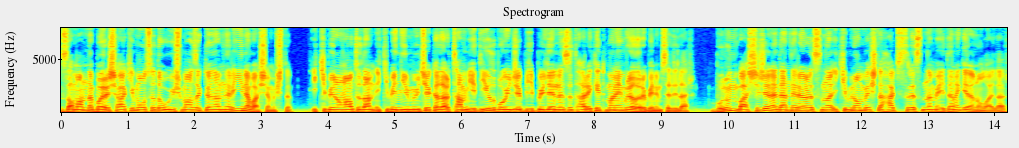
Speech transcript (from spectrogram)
Zamanla barış hakim olsa da uyuşmazlık dönemleri yine başlamıştı. 2016'dan 2023'e kadar tam 7 yıl boyunca birbirlerine zıt hareket manevraları benimsediler. Bunun başlıca nedenleri arasında 2015'te hac sırasında meydana gelen olaylar,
